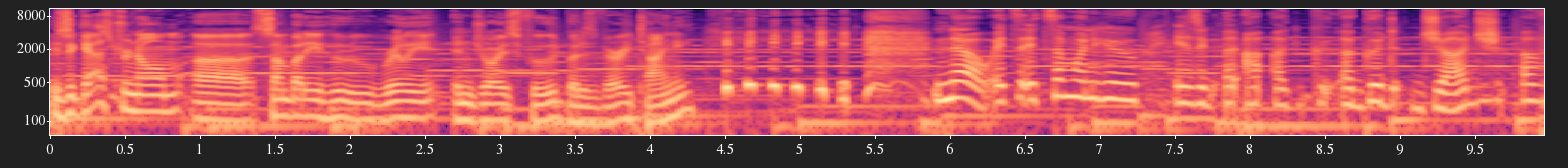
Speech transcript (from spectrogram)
Is a gastronome uh, somebody who really enjoys food but is very tiny? No, it's it's someone who is a a good judge of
